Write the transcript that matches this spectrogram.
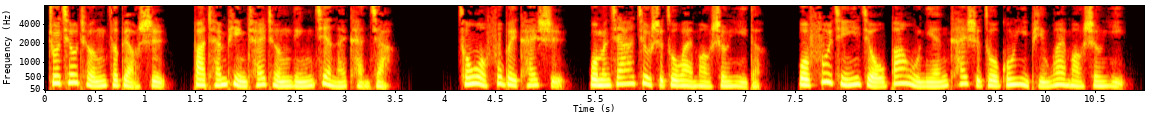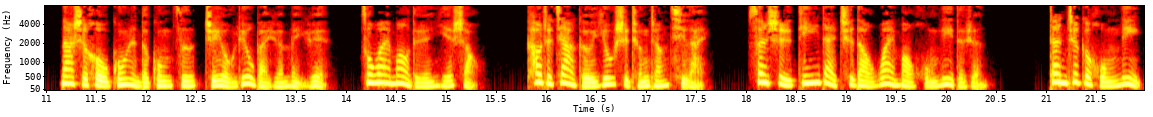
朱秋成则表示，把产品拆成零件来砍价。从我父辈开始，我们家就是做外贸生意的。我父亲一九八五年开始做工艺品外贸生意，那时候工人的工资只有六百元每月，做外贸的人也少，靠着价格优势成长起来，算是第一代吃到外贸红利的人。但这个红利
